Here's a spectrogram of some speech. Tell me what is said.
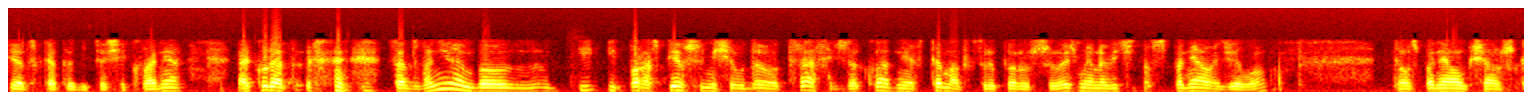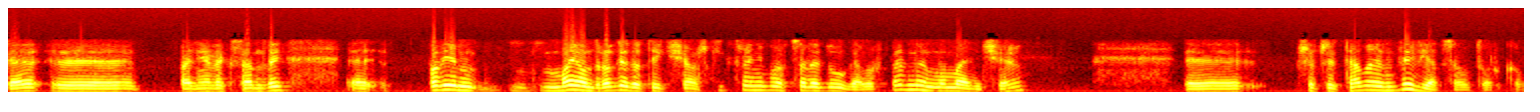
Piotr Katowice się kłania. Akurat zadzwoniłem, bo i, i, po raz pierwszy mi się udało trafić dokładnie w temat, który poruszyłeś, mianowicie to wspaniałe dzieło, tą wspaniałą książkę yy, pani Aleksandry. Yy, powiem moją drogę do tej książki, która nie była wcale długa, bo w pewnym momencie yy, przeczytałem wywiad z autorką.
